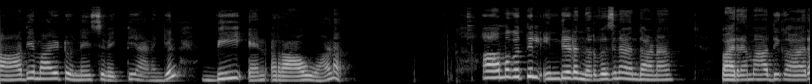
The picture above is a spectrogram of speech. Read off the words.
ആദ്യമായിട്ട് ഉന്നയിച്ച വ്യക്തിയാണെങ്കിൽ ബി എൻ റാവു ആണ്. ആമുഖത്തിൽ ഇന്ത്യയുടെ നിർവചനം എന്താണ്? പരമാധികാര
